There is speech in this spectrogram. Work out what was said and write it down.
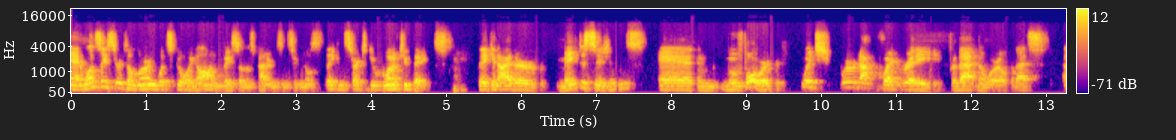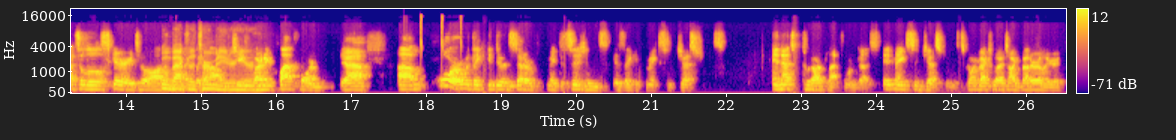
and once they start to learn what's going on based on those patterns and signals, they can start to do one of two things. They can either make decisions and move forward, which we're not quite ready for that in the world. That's that's a little scary to a Going back to the Terminator here. learning platform. Yeah. Um, or what they can do instead of make decisions is they can make suggestions. And that's what our platform does. It makes suggestions. Going back to what I talked about earlier, it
